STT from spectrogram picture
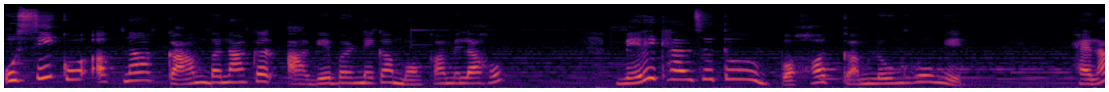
उसी को अपना काम बनाकर आगे बढ़ने का मौका मिला हो। मेरे ख्याल से तो बहुत कम लोग होंगे, है ना?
